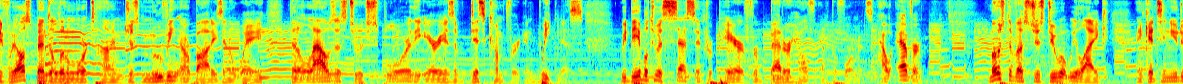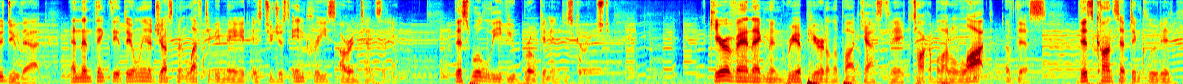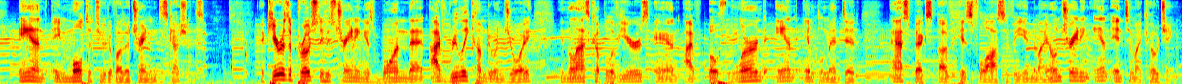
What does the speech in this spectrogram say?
If we all spent a little more time just moving our bodies in a way that allows us to explore the areas of discomfort and weakness, we'd be able to assess and prepare for better health and performance. However, most of us just do what we like and continue to do that, and then think that the only adjustment left to be made is to just increase our intensity. This will leave you broken and discouraged. Akira Van Egmond reappeared on the podcast today to talk about a lot of this, this concept included, and a multitude of other training discussions. Akira's approach to his training is one that I've really come to enjoy in the last couple of years, and I've both learned and implemented aspects of his philosophy into my own training and into my coaching.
